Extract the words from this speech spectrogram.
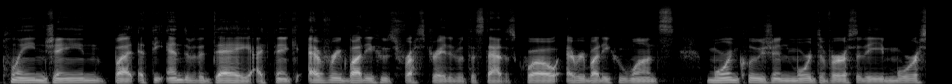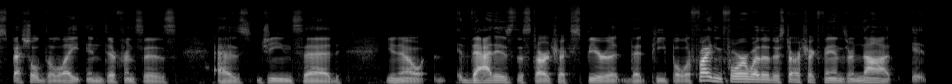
plain Jane, but at the end of the day, I think everybody who's frustrated with the status quo, everybody who wants more inclusion, more diversity, more special delight in differences, as Gene said, you know, that is the Star Trek spirit that people are fighting for, whether they're Star Trek fans or not. It,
